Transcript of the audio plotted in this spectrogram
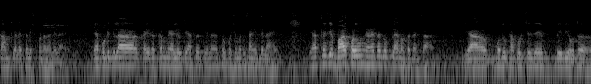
काम केल्याचं निष्पन्न झालेलं आहे. त्यापोटी तिला काही रक्कम मिळाली होती असं तिनं चौकशीमध्ये सांगितलेलं आहे. यातलं जे बाळ पळवून नेण्याचा जो प्लॅन होता त्यांचा या मधू ठाकूरचे जे बेबी होतं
